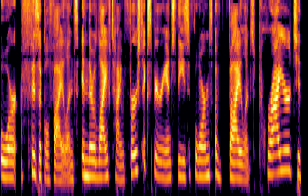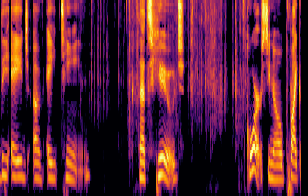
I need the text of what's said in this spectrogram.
or physical violence in their lifetime first experienced these forms of violence prior to the age of 18. That's huge of course, you know, like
